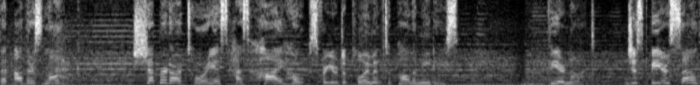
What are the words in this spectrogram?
that others lack. Shepherd Artorius has high hopes for your deployment to Palamedes. Fear not. Just be yourself.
